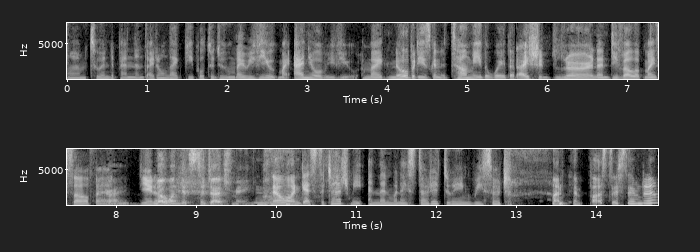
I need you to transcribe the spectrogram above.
oh, I'm too independent. I don't like people to do my review, my annual review. I'm like, nobody's going to tell me the way that I should learn and develop myself. And, Right. you know, no one gets to judge me. no one gets to judge me. And then when I started doing research on imposter syndrome,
